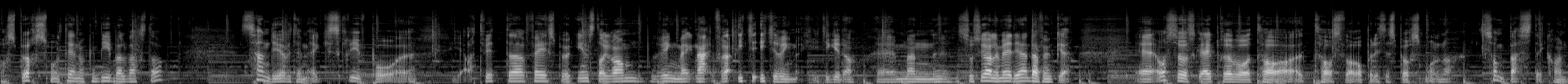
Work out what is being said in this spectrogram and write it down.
har spørsmål til noen bibelvers send de over til meg. Skriv på eh, ja, Twitter, Facebook, Instagram. Ring meg. Nei, for, ikke, ikke ring meg. Ikke gidda. Eh, men eh, sosiale medier, det funker. Og så skal jeg prøve å ta, ta svaret på disse spørsmålene som best jeg kan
